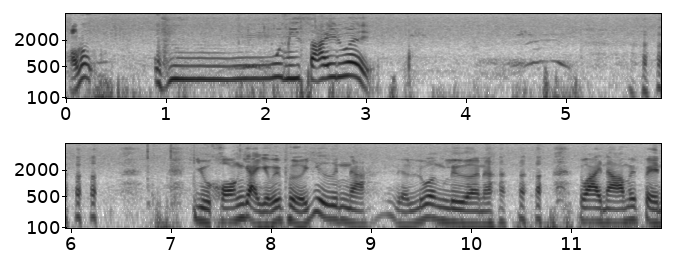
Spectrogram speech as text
เอาลูกโอ้โหมีไซส์ด้วย อยู่คลองใหญ่อย่าไปเผลอยืนนะ ดี๋ยวล่วงเรือนะว่ายน้ำไม่เป็น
